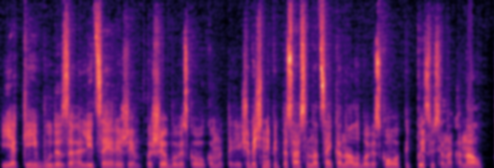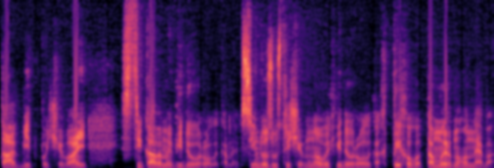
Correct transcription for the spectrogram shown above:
і який буде взагалі цей режим? Пиши обов'язково коментарі. Якщо ти ще не підписався на цей канал, обов'язково підписуйся на канал та відпочивай з цікавими відеороликами. Всім до зустрічі в нових відеороликах тихого та мирного неба.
